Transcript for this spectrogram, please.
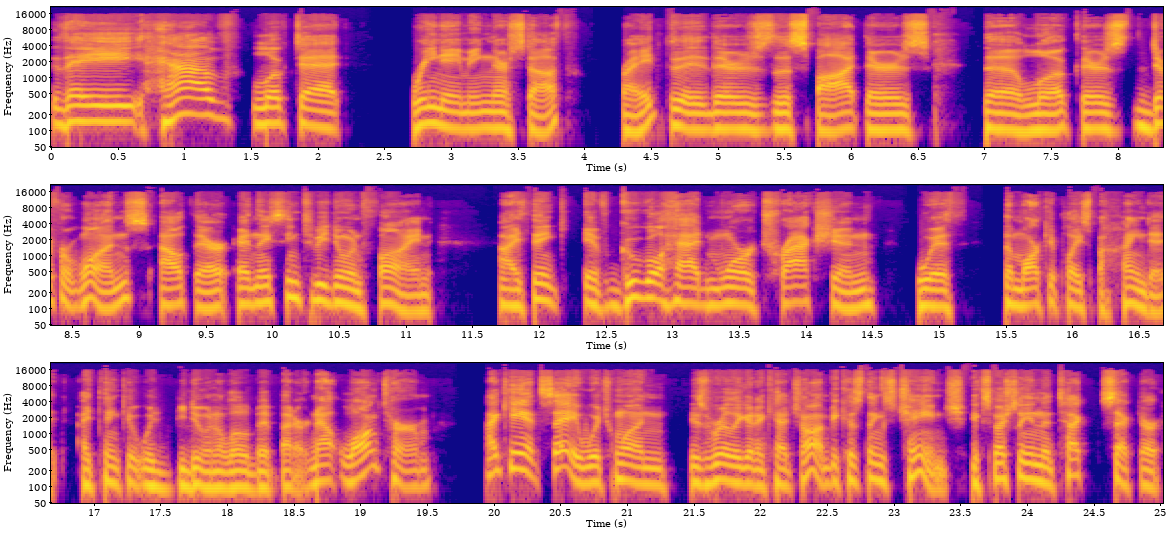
they have looked at renaming their stuff, right? There's the spot, there's the look, there's different ones out there, and they seem to be doing fine. I think if Google had more traction with the marketplace behind it, I think it would be doing a little bit better. Now, long term, I can't say which one is really going to catch on because things change, especially in the tech sector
